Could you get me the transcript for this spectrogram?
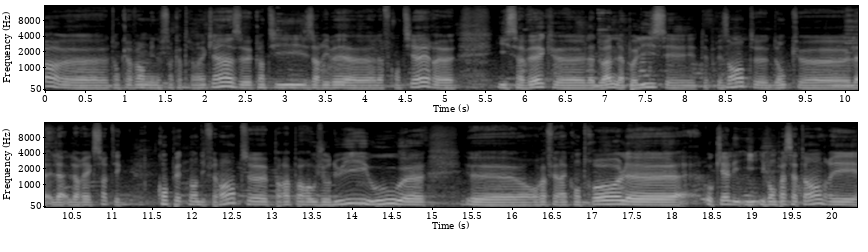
euh, donc avant 1995, euh, quand ils arrivaient euh, à la frontière, ils savaient que la douane, la police était présente, donc leur réaction était complètement différente par rapport à aujourd'hui où on va faire un contrôle auquel ils, ne vont pas s'attendre et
